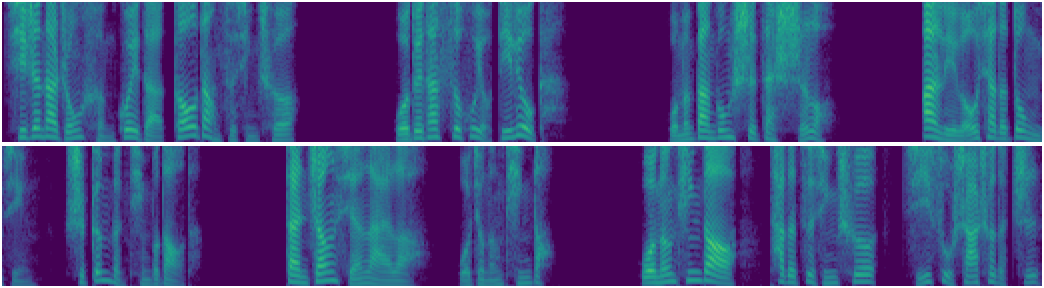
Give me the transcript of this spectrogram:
骑着那种很贵的高档自行车。我对他似乎有第六感。我们办公室在十楼，按理楼下的动静是根本听不到的，但张贤来了，我就能听到。我能听到他的自行车急速刹车的吱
